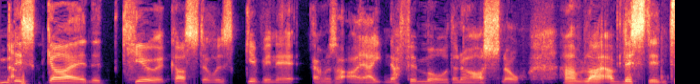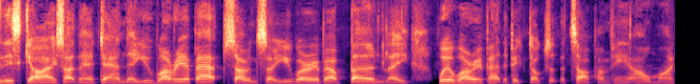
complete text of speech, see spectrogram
No. This guy in the queue at Costa was giving it and was like, I hate nothing more than Arsenal. I'm like, I'm listening to this guy. He's like, they're down there. You worry about so and so. You worry about Burnley. We'll worry about the big dogs at the top. I'm thinking, oh my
